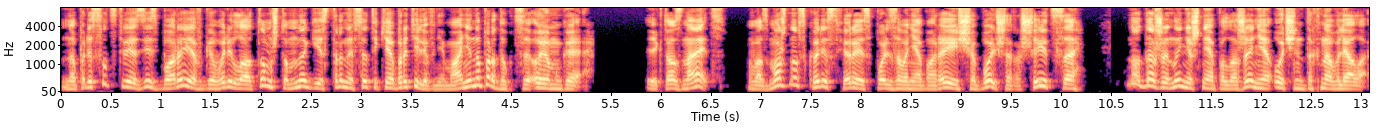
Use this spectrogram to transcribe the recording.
но присутствие здесь Бореев говорило о том, что многие страны всё-таки обратили внимание на продукцию ОМГ. И кто знает, возможно, вскоре сфера использования Борея ещё больше расширится, но даже нынешнее положение очень вдохновляло.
